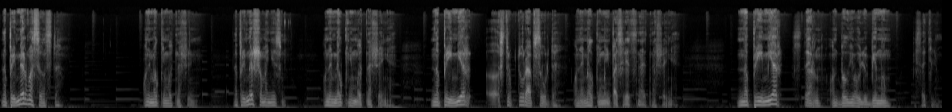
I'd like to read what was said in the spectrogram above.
Например, масонство. Он имел к нему отношение. Например, шаманизм. Он имел к нему отношение. Например, э, структура абсурда. Он имел к нему непосредственное отношение. Например, Стерн. Он был его любимым писателем.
